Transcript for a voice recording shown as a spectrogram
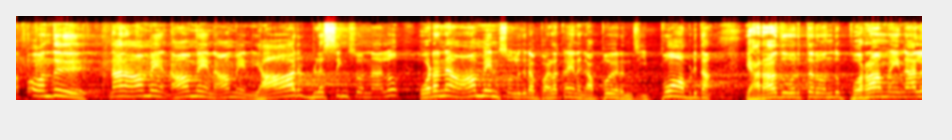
அப்போ வந்து நான் ஆமேன் ஆமேன் ஆமேன். யார் பிளஸ்ஸிங் சொன்னாலும் உடனே ஆமேன் சொல்லுகிற பழக்கம் எனக்கு அப்போவே இருந்துச்சு. இப்போவும் அப்படிதான் யாராவது ஒருத்தர் வந்து பொறாமைனால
